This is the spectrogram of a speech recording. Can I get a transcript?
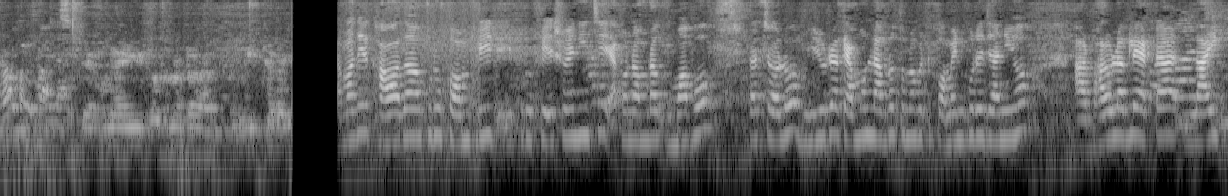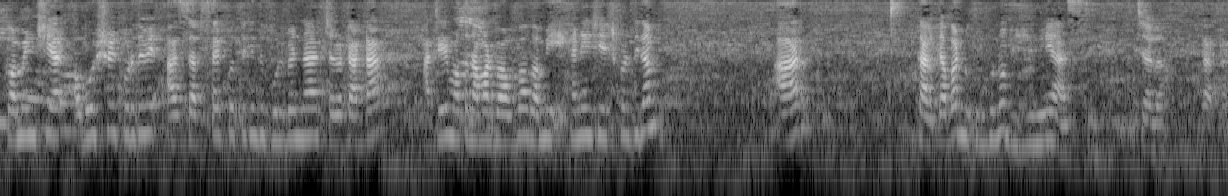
আবার কথা আমাদের খাওয়া দাওয়া পুরো কমপ্লিট পুরো ফ্রেশ হয়ে নিয়েছি। এখন আমরা ঘুমাবো। তা চলো, ভিডিওটা কেমন লাগল তোমরা একটু কমেন্ট করে জানিও। আর ভালো লাগলে একটা লাইক কমেন্ট শেয়ার অবশ্যই করে দেবে। আর সাবস্ক্রাইব করতে কিন্তু ভুলবেন না। চলো, টাটা। আজকের মতন আমার বক বক আমি এখানেই শেষ করে দিলাম। আর কালকে আবার নতুন কোনো ভিডিও নিয়ে আসছি। চলো, টাটা।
